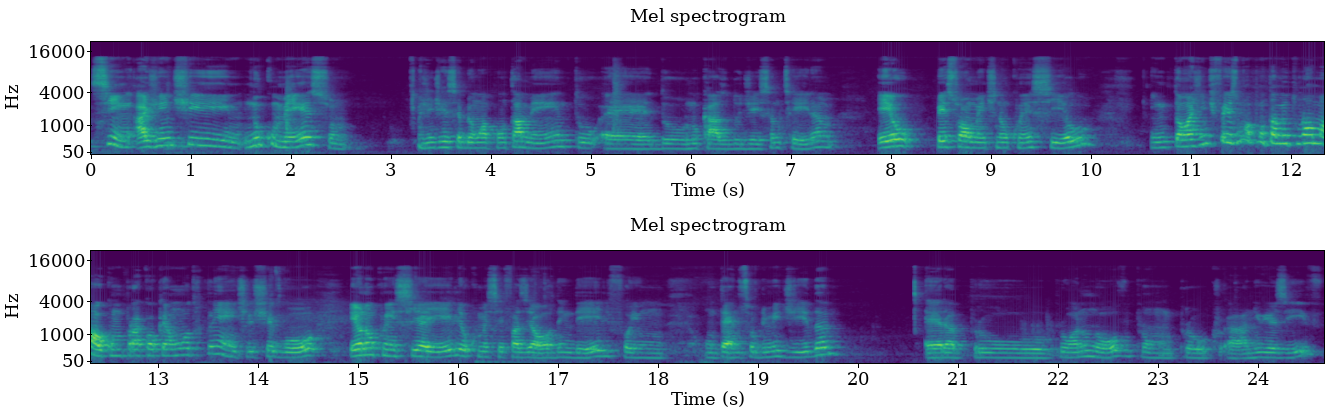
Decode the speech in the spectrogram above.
Sim, a gente, no começo, a gente recebeu um apontamento, é, do, no caso do Jason Tatum. Eu, pessoalmente, não conheci-lo. Então, a gente fez um apontamento normal, como para qualquer um outro cliente. Ele chegou, eu não conhecia ele, eu comecei a fazer a ordem dele. Foi um, um terno sobre medida. Era pro, pro ano novo, pro, pro ah, New Year's Eve.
